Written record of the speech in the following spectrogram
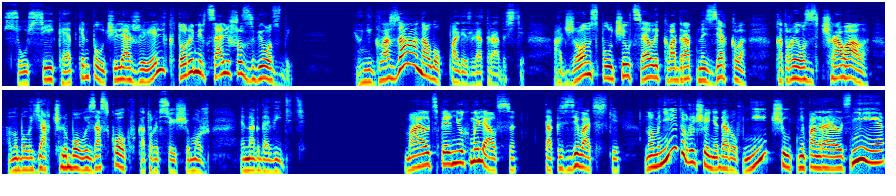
Суси и Кэткин получили ожерелье, которые мерцали, что звезды. И у них глаза на лоб полезли от радости, а Джонс получил целый квадратное зеркало, которое его зачаровало. Оно было ярче любого из осколков, которые все еще можешь иногда видеть. Майл теперь не ухмылялся, так издевательски. Но мне это вручение даров ничуть не понравилось. Не,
